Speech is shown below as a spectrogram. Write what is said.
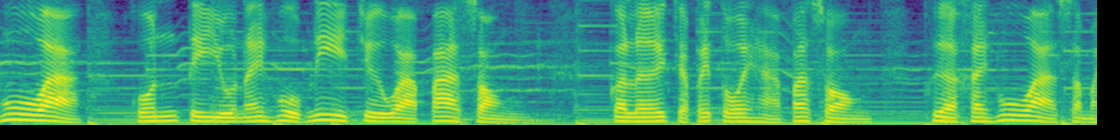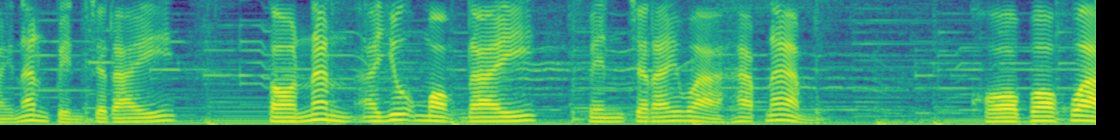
หู้ว่า คนตีอยู่ในหูปนี่ชื่อว่าป้าส่อง ก็เลยจะไปโตยหาป้าส่อง เพื่อใครหู้ว่าสมัยนั่นเป็นจะไดตอนนั่นอายุหมอกใดเป็นจะได้ว่าหาบน้ำขอบอกว่า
